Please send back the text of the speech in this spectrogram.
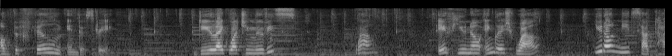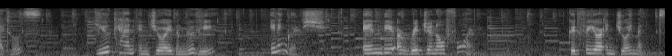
of the film industry. Do you like watching movies? Well, if you know English well, you don't need subtitles. You can enjoy the movie in English, in the original form. Good for your enjoyment.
